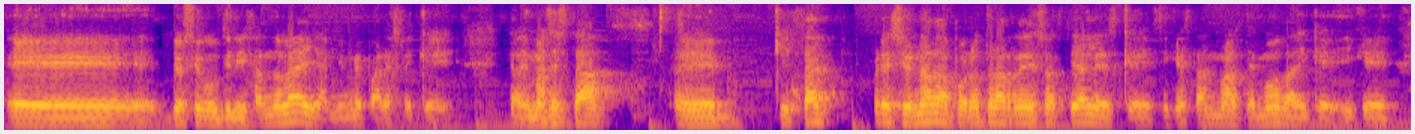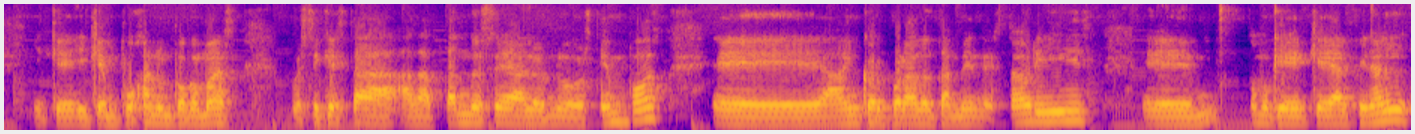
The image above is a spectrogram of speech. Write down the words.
eh, yo sigo utilizándola y a mí me parece que, además está eh, quizá presionada por otras redes sociales que sí que están más de moda y que, y que, y que, y que empujan un poco más, pues sí que está adaptándose a los nuevos tiempos. Eh, ha incorporado también stories, eh, como que, al final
